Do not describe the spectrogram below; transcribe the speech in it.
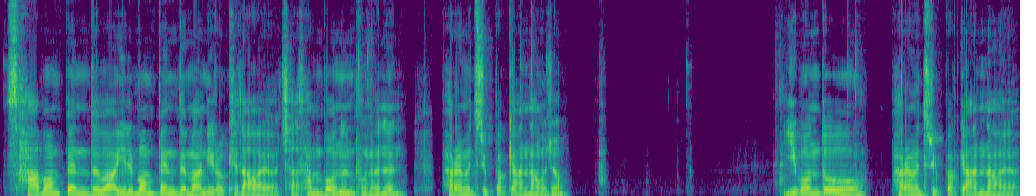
4번 밴드와 1번 밴드만 이렇게 나와요. 자 3번은 보면은 파라메트릭 밖에 안 나오죠. 2번도 파라메트릭 밖에 안 나와요.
